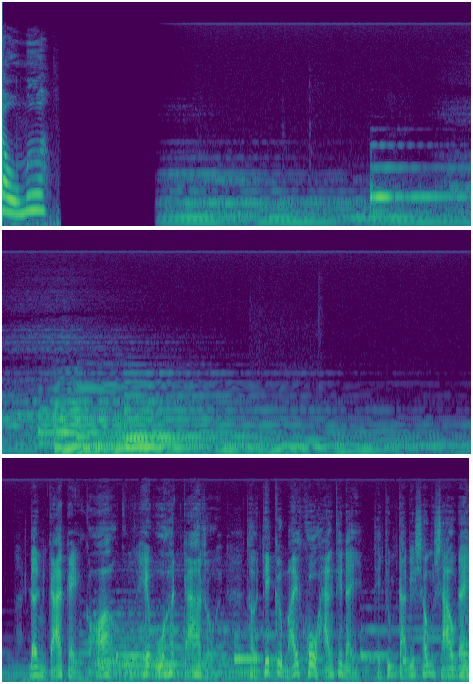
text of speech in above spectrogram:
cầu mưa. Đến cả cây cỏ cũng héo úa hết cả rồi. Thời tiết cứ mãi khô hạn thế này Thì chúng ta biết sống sao đây?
